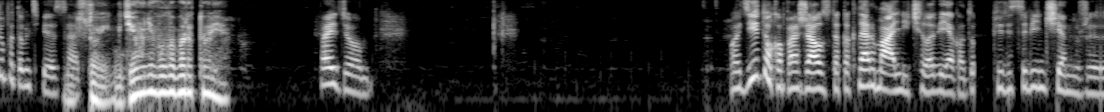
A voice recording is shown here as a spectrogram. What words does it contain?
Что потом тебе сообщу? Стой, где у него лаборатория? Пойдем. Пойди только, пожалуйста, как нормальный человек, а то перед ничем уже.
